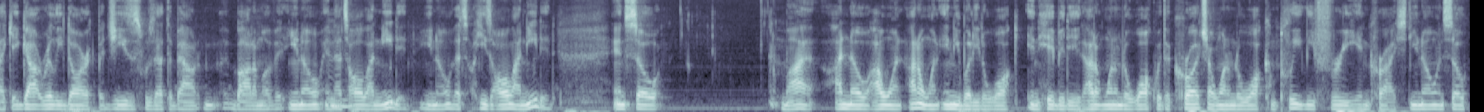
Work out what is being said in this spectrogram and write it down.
Like, it got really dark, but Jesus was at the bottom of it, you know? And mm-hmm. that's all I needed, you know? That's, he's all I needed. And so, my I know I want I don't want anybody to walk inhibited. I don't want them to walk with a crutch. I want them to walk completely free in Christ, you know. And so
